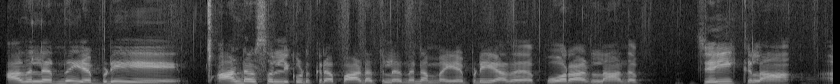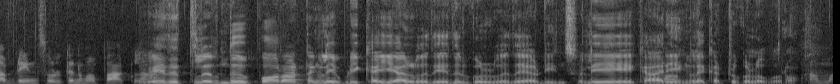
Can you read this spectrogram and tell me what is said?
அதுல இருந்து எப்படி ஆண்டவர் சொல்லி கொடுக்குற பாடத்துல இருந்து நம்ம எப்படி அதை போராடலாம் அதை ஜெயிக்கலாம் அப்படின்னு சொல்லிட்டு நம்ம பார்க்கலாம். வேதத்திலிருந்து போராட்டங்களை எப்படி கையாள்வது எதிர்கொள்வது அப்படின்னு சொல்லி காரியங்களை கற்றுக்கொள்ள போறோம். ஆமா.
